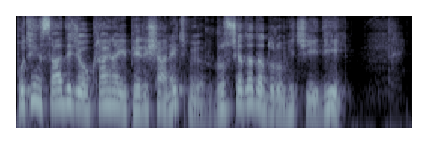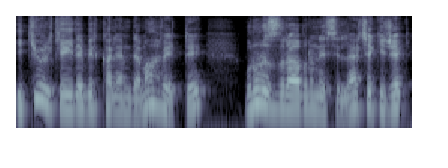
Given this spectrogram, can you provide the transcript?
Putin sadece Ukrayna'yı perişan etmiyor. Rusya'da da durum hiç iyi değil. İki ülkeyi de bir kalemde mahvetti. Bunun ızdırabını nesiller çekecek.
